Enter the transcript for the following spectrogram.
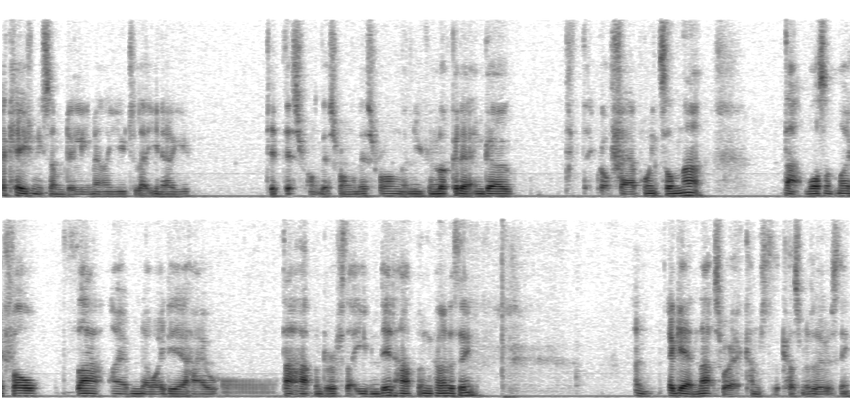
occasionally somebody will email you to let you know you did this wrong, this wrong, this wrong, and you can look at it and go, they've got fair points on that. That wasn't my fault. That I have no idea how that happened or if that even did happen, kind of thing. And again, that's where it comes to the customer service thing.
